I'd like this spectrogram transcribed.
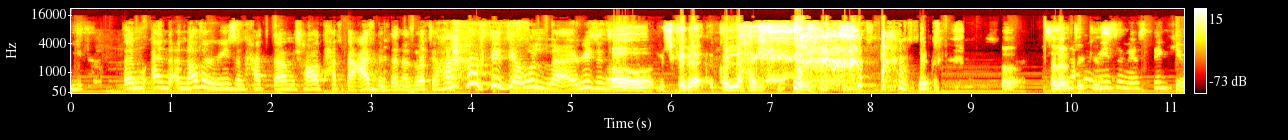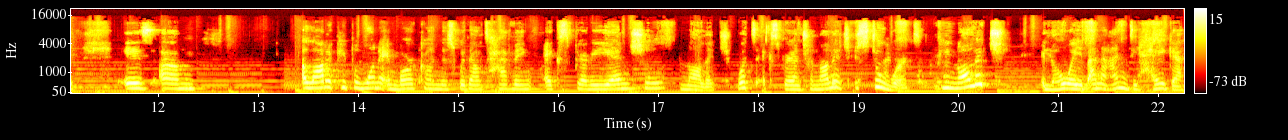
you, um, and another reason حتى مش هقعد حتى اعدد انا دلوقتي هبتدي اقول reasons اه اه مش كده كل حاجه اه سلامتك Another يا reason is thank you is um, a lot of people want to embark on this without having experiential knowledge. What's experiential knowledge? Is two words. في knowledge اللي هو يبقى أنا عندي حاجة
